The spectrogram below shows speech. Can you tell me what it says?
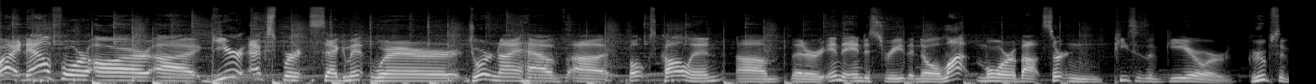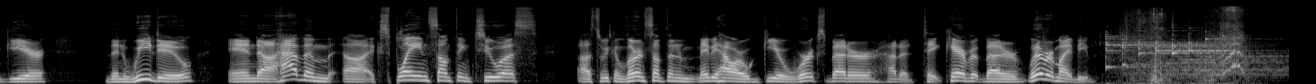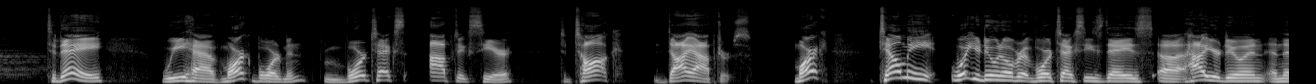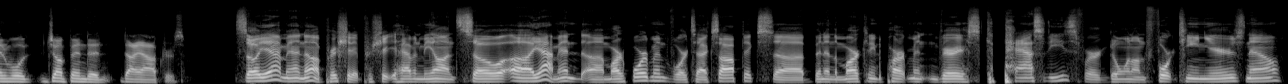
All right, now for our uh, gear expert segment where Jordan and I have uh, folks call in um, that are in the industry that know a lot more about certain pieces of gear or groups of gear than we do and uh, have them uh, explain something to us uh, so we can learn something, maybe how our gear works better, how to take care of it better, whatever it might be. Today, we have Mark Boardman from Vortex Optics here to talk diopters. Mark, tell me what you're doing over at Vortex these days, uh, how you're doing, and then we'll jump into diopters. So yeah, man, no, appreciate it. Appreciate you having me on. So uh, yeah, man, uh, Mark Boardman, Vortex Optics. Uh, been in the marketing department in various capacities for going on 14 years now.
